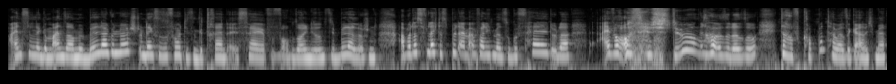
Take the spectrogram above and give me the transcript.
einzelne gemeinsame Bilder gelöscht und denkst du sofort, die sind getrennt, ey, safe, warum sollen die sonst die Bilder löschen? Aber dass vielleicht das Bild einem einfach nicht mehr so gefällt oder einfach aus der Stimmung raus oder so, darauf kommt man teilweise gar nicht mehr,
